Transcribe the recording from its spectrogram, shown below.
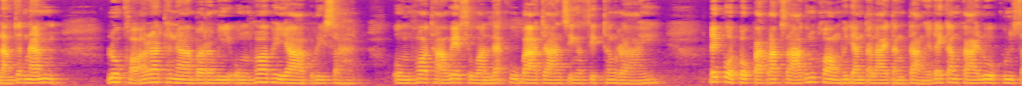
หลังจากนั้น ลูกขออาราธนาบารมีองค์พ่อพญาปุริศาสตร์องค์พ่อท้าเวสสุวรรณและครูบาอาจารย์สิ่งศักดิ์สิทธิ์ทั้งหลาย ได้โปรดปกปักรักษาคุ้มครองพยันตรายต่างๆอย่าได้กำกายลูกคุณใส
